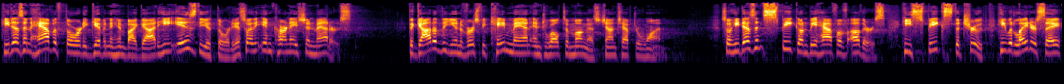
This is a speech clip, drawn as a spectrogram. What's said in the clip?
He doesn't have authority given to him by God, he is the authority. That's why the incarnation matters. The God of the universe became man and dwelt among us, John chapter 1. So he doesn't speak on behalf of others. He speaks the truth. He would later say,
